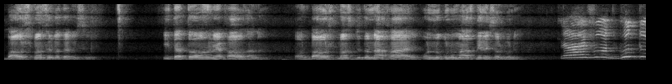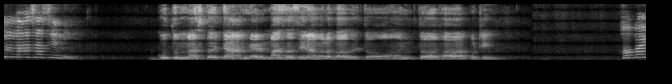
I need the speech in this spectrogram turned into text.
বাউস মাছের কথা কইছু? ইটা তো ওখানে পাওয়া যায় না। অন বাউস মাছ যদি না পায় অন্য কোনো মাছ দিলে চলবো নি। না বাই ফুট গুতুম মাছ আসেনি গুতুম মাছ তো মাছ আমলে পাওয়া যেত পাওয়া কঠিন। হ বাই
